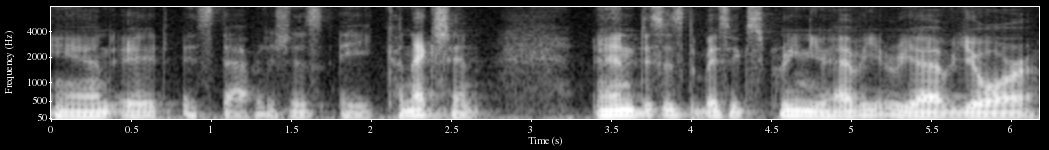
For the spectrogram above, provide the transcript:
and it establishes a connection. And this is the basic screen you have here. You have your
